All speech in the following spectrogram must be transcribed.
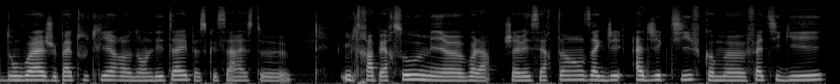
Donc voilà, je vais pas tout lire dans le détail parce que ça reste euh, ultra perso, mais euh, voilà, j'avais certains adjectifs comme euh, fatiguée,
